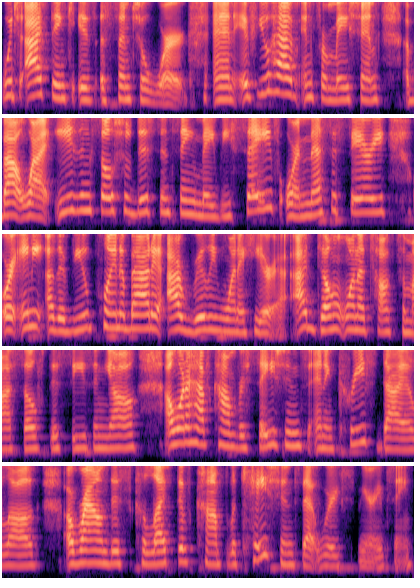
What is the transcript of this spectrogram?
which I think is essential work. And if you have information about why easing social distancing may be safe or necessary or any other viewpoint about it, I really want to hear it. I don't want to talk to myself myself this season, y'all. I want to have conversations and increase dialogue around this collective complications that we're experiencing.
